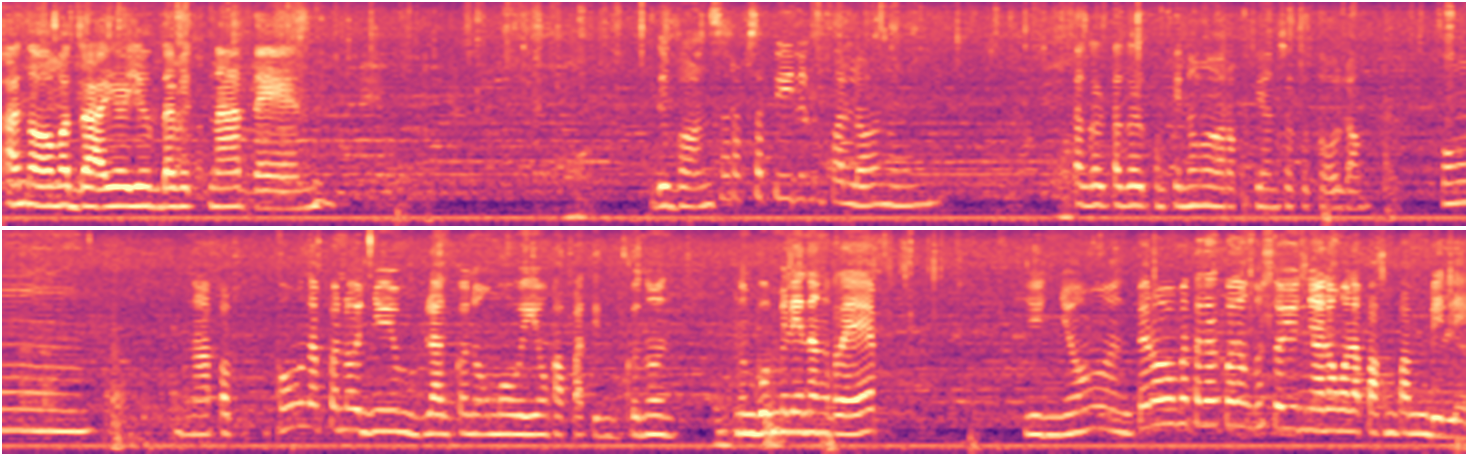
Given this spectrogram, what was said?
ano, mag-dryer yung damit natin. 'Di ba? Ang sarap sa feeling pala, no? Tagal-tagal kong pinangarap yan sa totoo lang. Kung napa, kung napanood nyo yung vlog ko nung umuwi yung kapatid ko nun, nung bumili ng rep, yun yun. Pero matagal ko lang gusto yun nga lang wala pa akong pambili.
